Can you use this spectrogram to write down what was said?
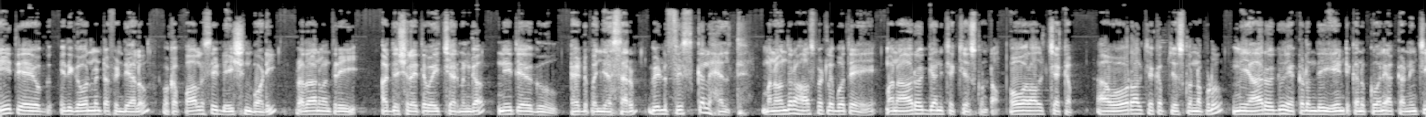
నీతి ఆయోగ్ ఇది గవర్నమెంట్ ఆఫ్ ఇండియాలో ఒక పాలసీ డెసిషన్ బాడీ. ప్రధానమంత్రి అధ్యక్షులైతే వైస్ చైర్మన్గా నీతి ఆయోగ్ హెడ్ పనిచేస్తారు. వీళ్ళు ఫిజికల్ హెల్త్. మనం అందరం హాస్పిటల్కి పోతే మన ఆరోగ్యాన్ని చెక్ చేసుకుంటాం. Overall checkup. ఆ ఓవరాల్ చెకప్ చేసుకున్నప్పుడు మీ ఆరోగ్యం ఎక్కడుంది ఏంటి కనుక్కొని అక్కడి నుంచి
